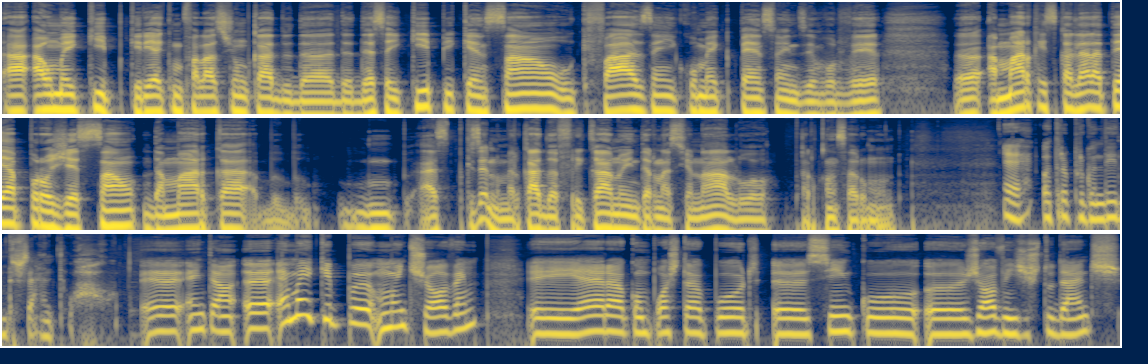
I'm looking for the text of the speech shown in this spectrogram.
há, uma equipe. Queria que me falasses um bocado da, da, dessa equipe, quem são, o que fazem e como é que pensam em desenvolver uh, a marca e se calhar até a projeção da marca, quer dizer, no mercado africano, internacional ou para alcançar o mundo. É, outra pergunta interessante. Uau! Uh, então, é uma equipe muito jovem e era composta por cinco jovens estudantes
